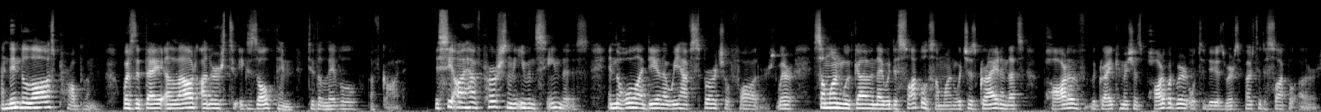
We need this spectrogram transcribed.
And then the last problem was that they allowed others to exalt them to the level of God. You see, I have personally even seen this in the whole idea that we have spiritual fathers, where someone would go and they would disciple someone, which is great, and that's part of the Great Commission. It's part of what we're ought to do is we're supposed to disciple others.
